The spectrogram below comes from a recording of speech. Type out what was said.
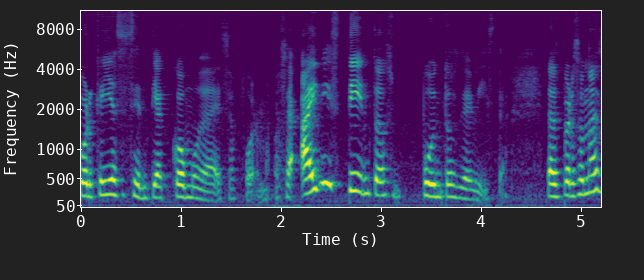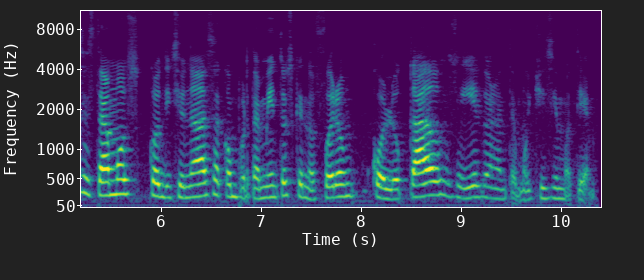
porque ella se sentía cómoda de esa forma. O sea, hay distintos puntos de vista. Las personas estamos condicionadas a comportamientos que nos fueron colocados a seguir durante muchísimo tiempo.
